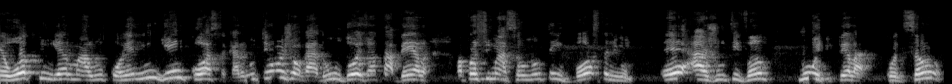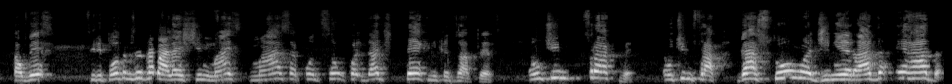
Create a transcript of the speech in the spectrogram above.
é outro pinguelo maluco correndo, ninguém encosta, cara, não tem uma jogada, um, dois, uma tabela, uma aproximação, não tem bosta nenhuma. É ajunta e vamos, muito pela condição, talvez, Filipão tá precisando trabalhar esse time mais, mas a condição, qualidade técnica dos atletas. É um time fraco, velho. É um time fraco. Gastou uma dinheirada errada.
